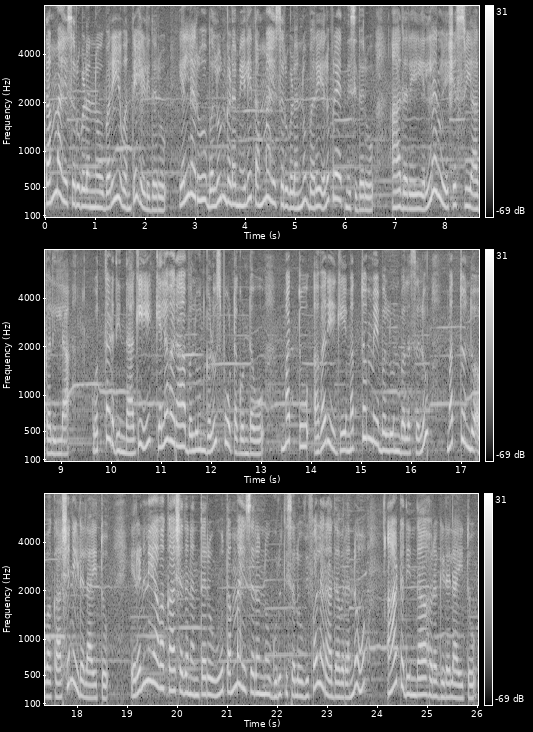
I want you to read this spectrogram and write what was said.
ತಮ್ಮ ಹೆಸರುಗಳನ್ನು ಬರೆಯುವಂತೆ ಹೇಳಿದರು. ಎಲ್ಲರೂ ಬಲೂನ್ಗಳ ಮೇಲೆ ತಮ್ಮ ಹೆಸರುಗಳನ್ನು ಬರೆಯಲು ಪ್ರಯತ್ನಿಸಿದರು. ಆದರೆ ಎಲ್ಲರೂ ಯಶಸ್ವಿಯಾಗಲಿಲ್ಲ. ಒತ್ತಡದಿಂದಾಗಿ ಕೆಲವರ ಬಲೂನ್ಗಳು ಸ್ಫೋಟಗೊಂಡವು ಮತ್ತು ಅವರಿಗೆ ಮತ್ತೊಮ್ಮೆ ಬಲೂನ್ ಬಳಸಲು ಮತ್ತೊಂದು ಅವಕಾಶ ನೀಡಲಾಯಿತು. ಎರಡನೇ ಅವಕಾಶದ ನಂತರವೂ ತಮ್ಮ ಹೆಸರನ್ನು ಗುರುತಿಸಲು ವಿಫಲರಾದವರನ್ನು ಆಟದಿಂದ ಹೊರಗಿಡಲಾಯಿತು.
